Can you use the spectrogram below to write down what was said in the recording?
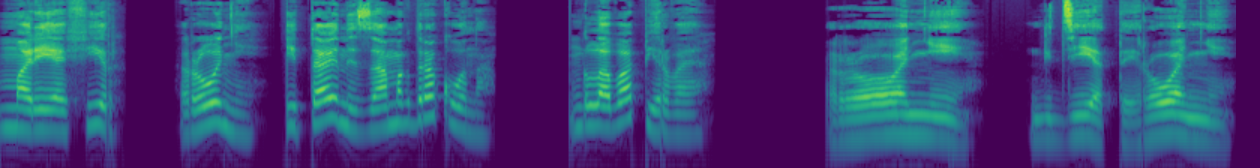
Мария Фир, Ронни и тайный замок дракона. Глава первая. «Ронни! Где ты, Ронни?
